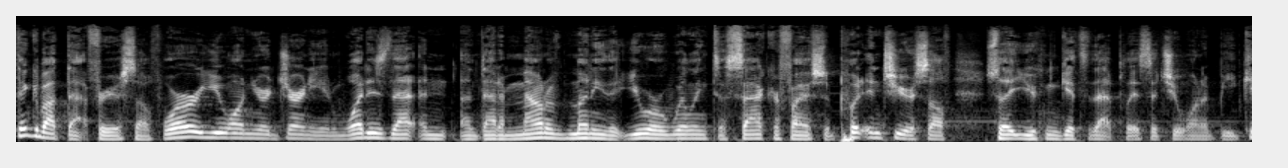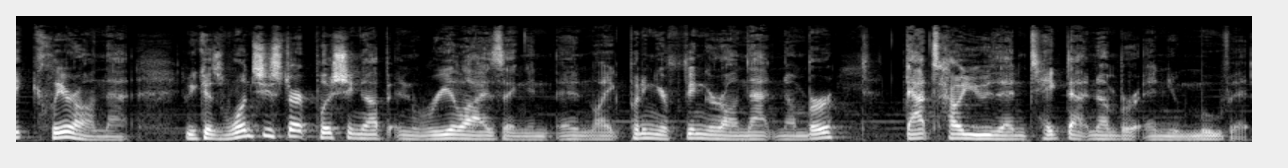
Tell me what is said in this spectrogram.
think about that for yourself. Where are you on your journey, and what is that uh, that amount of money that you are willing to sacrifice to put into yourself so that you can get to that place that you want to be? Get clear on that, because once you start pushing up and realizing and, and like putting your finger on that number, that's how you then take that number and you move it.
